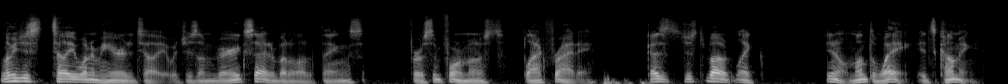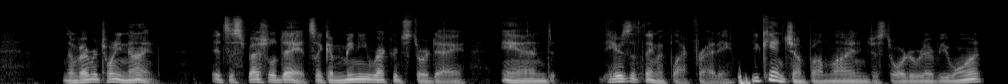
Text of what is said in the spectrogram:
let me just tell you what I'm here to tell you, which is I'm very excited about a lot of things. First and foremost, Black Friday. Guys, it's just about like, you know, a month away. It's coming. November 29th. It's a special day. It's like a mini record store day. And here's the thing with Black Friday you can't jump online and just order whatever you want.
